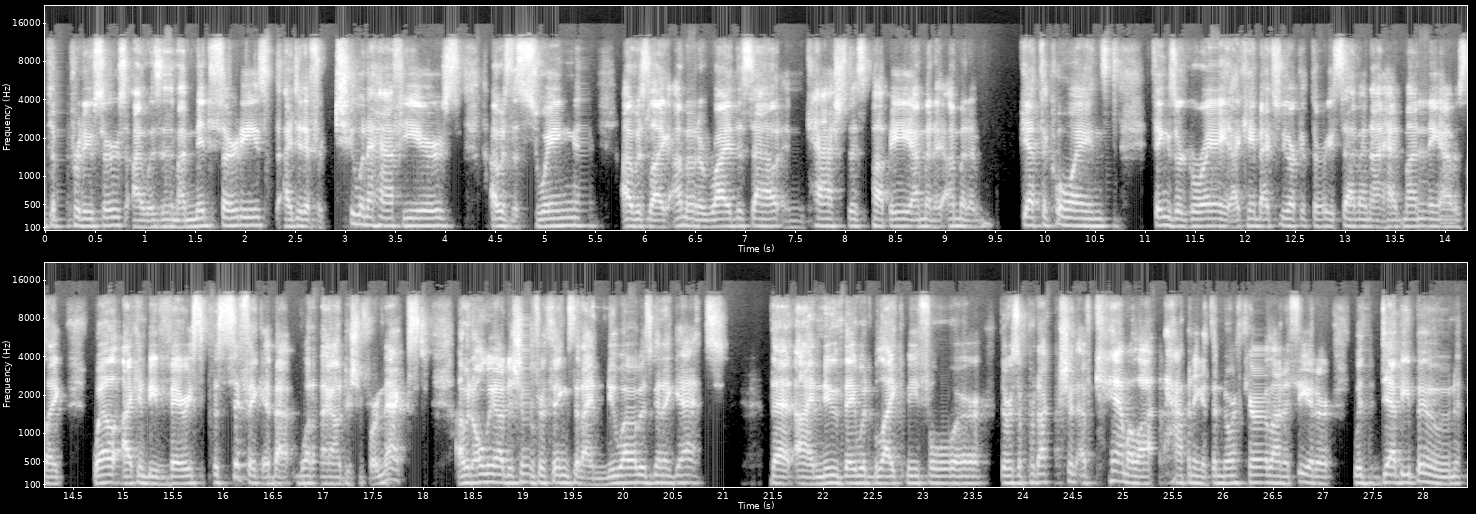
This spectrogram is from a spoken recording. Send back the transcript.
the producers. I was in my mid 30s. I did it for two and a half years. I was the swing. I was like, I'm gonna ride this out and cash this puppy. I'm gonna, I'm gonna get the coins. Things are great. I came back to New York at 37. I had money. I was like, well, I can be very specific about what I audition for next. I would only audition for things that I knew I was going to get, that I knew they would like me for. There was a production of Camelot happening at the North Carolina Theater with Debby Boone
